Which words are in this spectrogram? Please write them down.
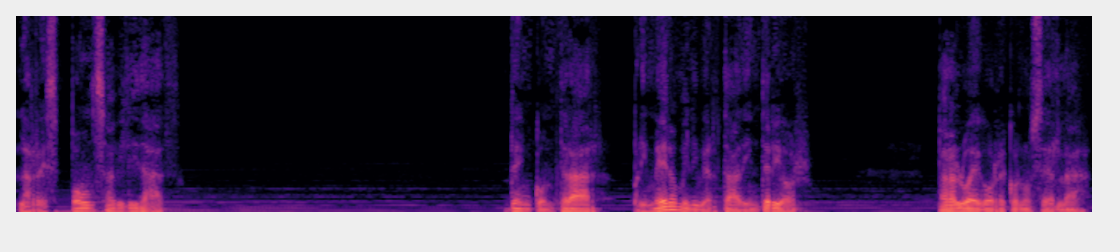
la responsabilidad de encontrar primero mi libertad interior para luego reconocerla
